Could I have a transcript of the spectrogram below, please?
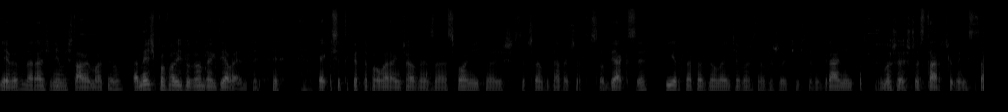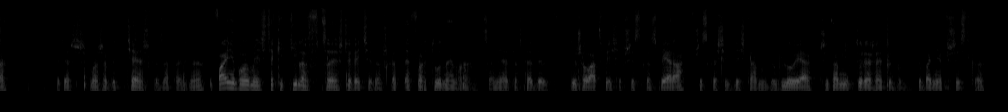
nie wiem, na razie nie myślałem o tym. Ta miedź powoli wygląda jak diamenty. jak się tylko te pomarańczowe zasłoni, to już się zaczyna wydawać, że to są diaksy. Dirt na pewno będzie można wyrzucić, ten granit i może jeszcze starczy miejsca. Chociaż może być ciężko zapewne. Fajnie było mieć taki kilof, co jeszcze wiecie, na przykład tę fortunę ma, co nie? To wtedy dużo łatwiej się wszystko zbiera, wszystko się gdzieś tam dubluje, czy tam niektóre rzeczy, bo chyba nie wszystko,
